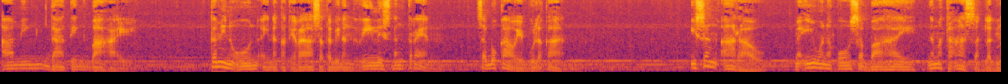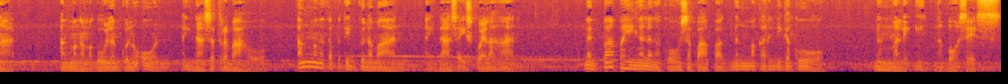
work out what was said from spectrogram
aming dating bahay. Kami noon ay nakatira sa tabi ng rilis ng tren sa Bukawi, Bulacan. Isang araw Naiwan ako sa bahay na mataas ang lagnat. Ang mga magulang ko noon ay nasa trabaho. Ang mga kapatid ko naman ay nasa eskwelahan. Nagpapahinga lang ako sa papag nang makarinig ako ng maliit na boses.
